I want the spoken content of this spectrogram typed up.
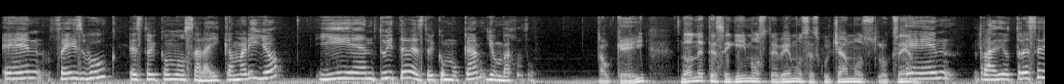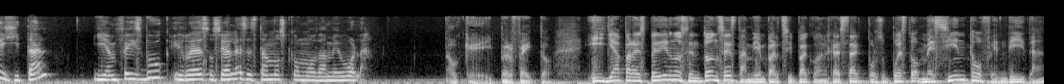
En Facebook estoy como Saraí Camarillo. Y en Twitter estoy como cam-tú. Ok. ¿Dónde te seguimos, te vemos, escuchamos, lo que sea? En Radio 13 Digital y en Facebook y redes sociales estamos como Dame Bola. Ok, perfecto. Y ya para despedirnos entonces, también participa con el hashtag, por supuesto, me siento ofendida.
